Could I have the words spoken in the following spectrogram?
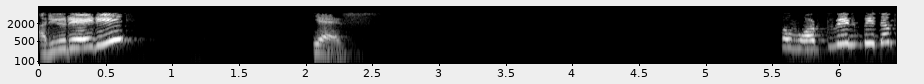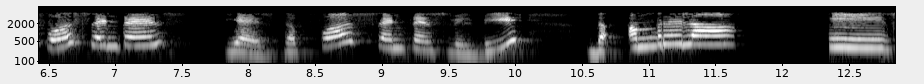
Are you ready? Yes. So what will be the first sentence? Yes, the first sentence will be the umbrella is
